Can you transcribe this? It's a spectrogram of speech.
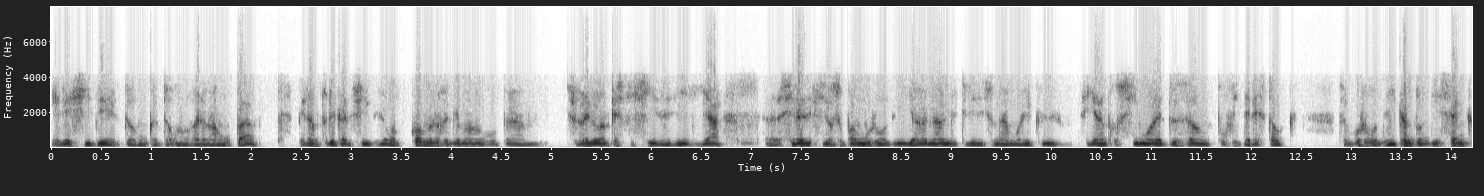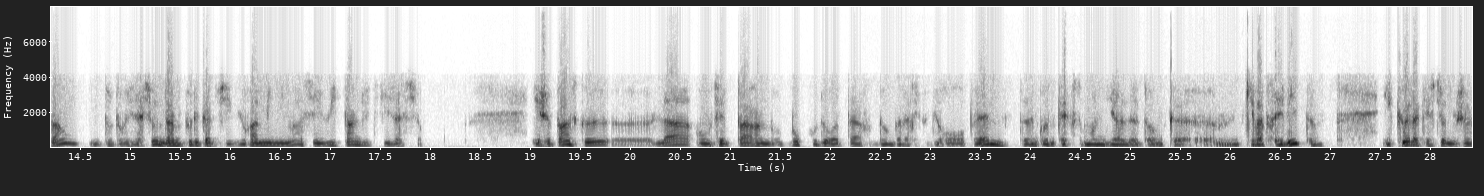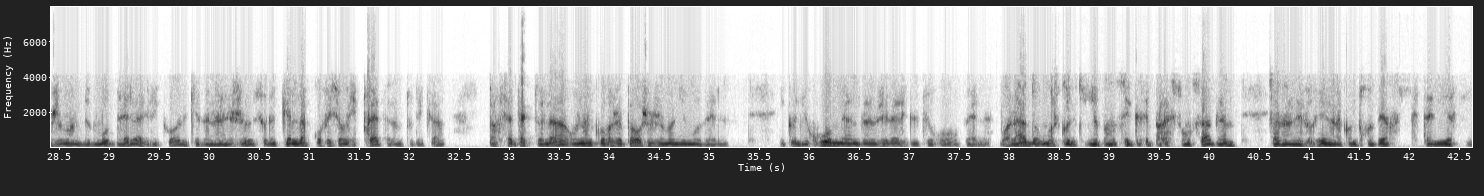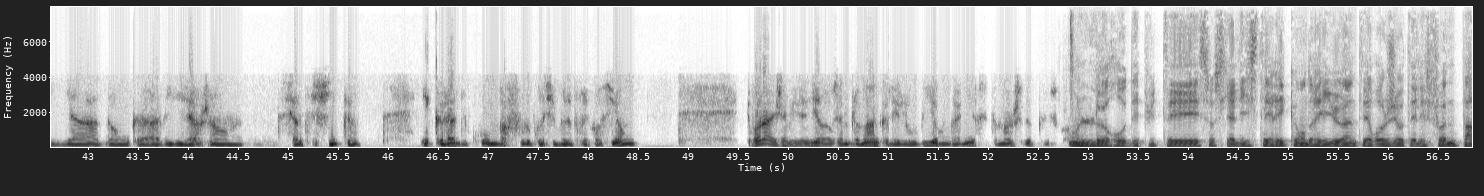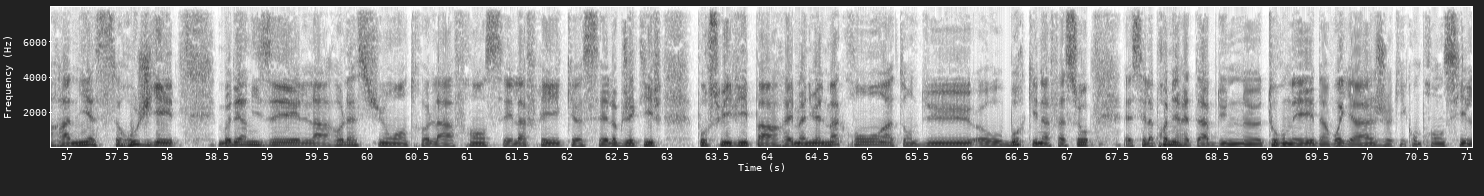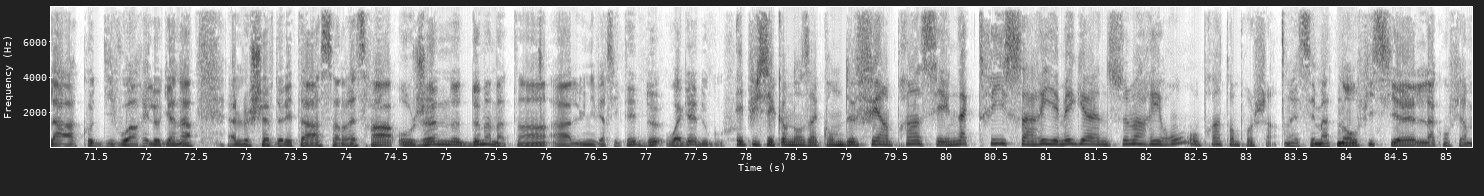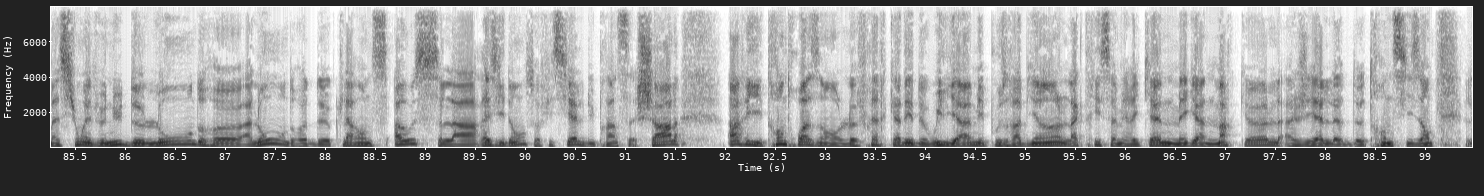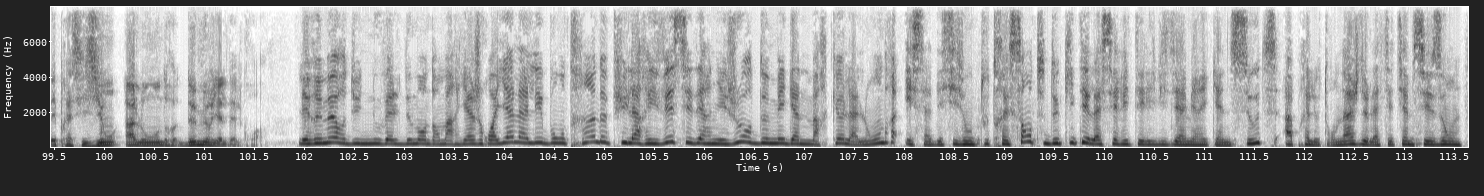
et décider donc de renouvellement ou pas. Mais dans tous les cas de figure, comme le règlement européen sur le règlement pesticide dit qu'il y a, euh, si la décision se prend aujourd'hui, il y a un an d'utilisation de la molécule, il y a entre six mois et deux ans pour vider les stocks. C'est qu'aujourd'hui, quand on dit cinq ans d'autorisation, dans tous les cas de figure, à minima, c'est huit ans d'utilisation. Et je pense que euh, là, on fait prendre beaucoup de retard donc à l'agriculture européenne dans un contexte mondial donc euh, qui va très vite, et que la question du changement de modèle agricole, qui est un enjeu sur lequel la profession est prête dans tous les cas, par cet acte-là, on n'encourage pas au changement du modèle. Et que du coup, on met en danger l'agriculture européenne. Voilà, donc moi je continue à penser que c'est pas responsable. Hein. Ça n'enlève rien à la controverse, c'est-à-dire qu'il y a donc euh, avis divergent scientifique, et que là, du coup, on bafoue le principe de précaution. Voilà, j'ai envie de dire simplement que les lobbies ont gagné cette manche de plus. L'eurodéputé socialiste Éric Andrieux, interrogé au téléphone par Agnès Rougier. Moderniser la relation entre la France et l'Afrique, c'est l'objectif poursuivi par Emmanuel Macron, attendu au Burkina Faso. C'est la première étape d'une tournée, d'un voyage qui comprend aussi la Côte d'Ivoire et le Ghana. Le chef de l'État s'adressera aux jeunes demain matin à l'université de Ouagadougou. Et puis c'est comme dans un conte de fées, prince et une actrice, Harry et Meghan, se marieront au printemps prochain. Et c'est maintenant officiel. La confirmation est venue de Londres, euh, à Londres, de Clarence House, la résidence officielle du prince Charles. Harry, 33 ans, le frère cadet de William, épousera bien l'actrice américaine Meghan Markle, âgée de 36 ans. Les précisions à Londres de Muriel Delcroix. Les rumeurs d'une nouvelle demande en mariage royal allaient bon train depuis l'arrivée ces derniers jours de Meghan Markle à Londres et sa décision toute récente de quitter la série télévisée américaine Suits après le tournage de la septième saison.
